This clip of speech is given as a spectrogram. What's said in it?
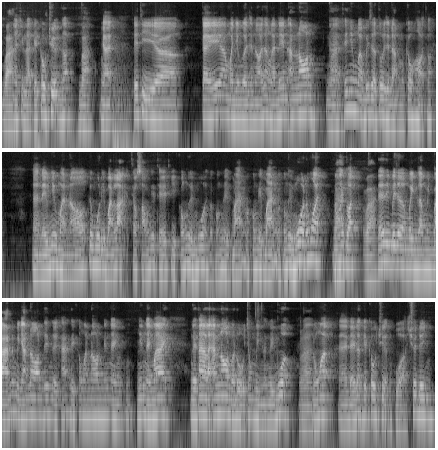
Vâng. nó chỉ là cái câu chuyện thôi vâng Đấy. Thế thì ờ, cái mà nhiều người sẽ nói rằng là nên ăn non. Vâng. À, thế nhưng mà bây giờ tôi chỉ đặt một câu hỏi thôi. À, nếu như mà nó cứ mua đi bán lại theo sóng như thế thì có người mua và có người bán và có người bán và có người mua đúng không anh? Đúng không anh Tuấn? Thế thì bây giờ mình là mình bán mình ăn non thế người khác thì không ăn non nhưng ngày nhưng ngày mai người ta lại ăn non và đổ cho mình là người mua vâng đúng không ạ? Đấy, đấy là cái câu chuyện của trading.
